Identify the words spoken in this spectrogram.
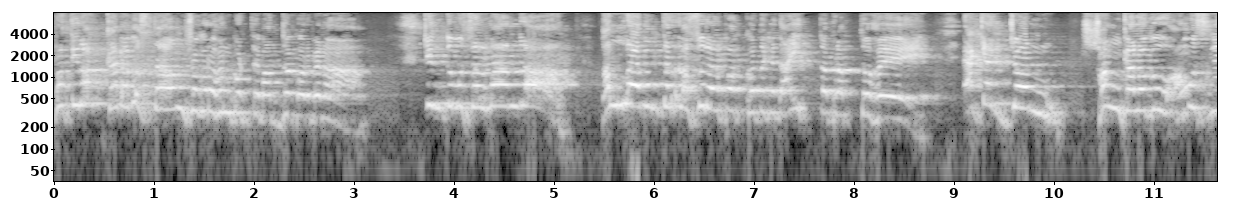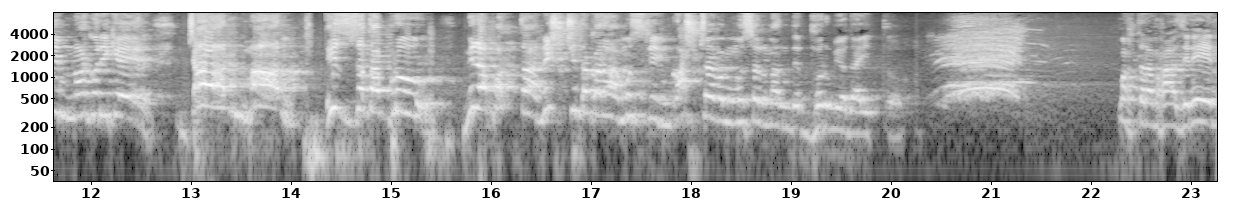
প্রতিরক্ষা ব্যবস্থা অংশগ্রহণ করতে বাধ্য করবে না। কিন্তু মুসলমানরা আল্লাহ এবং তার রাসুলের পক্ষ থেকে দায়িত্ব প্রাপ্ত হয়ে এক একজন সংখ্যালঘু অমুসলিম নাগরিকের জান, মাল, ইজ্জত, আব্রু, নিরাপত্তা নিশ্চিত করা মুসলিম রাষ্ট্র এবং মুসলমানদের ধর্মীয় দায়িত্ব। মোহতারাম হাজিরিন,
